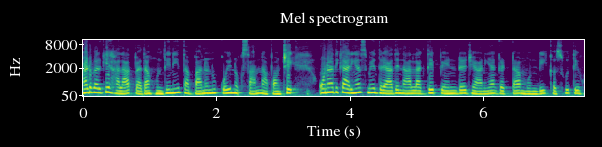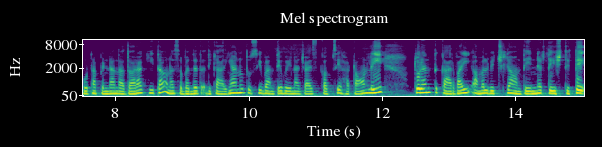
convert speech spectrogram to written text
ਹੜ ਵਰਗੇ ਹਾਲਾਤ ਪੈਦਾ ਹੁੰਦੇ ਨੇ ਤਾਂ ਬੰਨ ਨੂੰ ਕੋਈ ਨੁਕਸਾਨ ਨਾ ਪਹੁੰਚੇ। ਉਹਨਾਂ ਅਧਿਕਾਰੀਆਂ ਸਮੇਤ ਦਰਿਆ ਦੇ ਨਾਲ ਲੱਗਦੇ ਪਿੰਡ ਜਾਣੀਆਂ, ਗੱਟਾ, ਮੁੰਡੀ, ਕਸੂ ਤੇ ਹੋਰਨਾਂ ਪਿੰਡਾਂ ਦਾ ਦੌਰਾ ਕੀਤਾ। ਉਹਨਾਂ ਸਬੰਧਤ ਅਧਿਕਾਰੀਆਂ ਨੂੰ ਤੁਸੀਂ ਬੰਦੇ ਹੋਏ ਨਾਜਾਇਜ਼ ਕਬਜ਼ੇ ਹਟਾਉਣ ਲਈ ਤੁਰੰਤ ਕਾਰਵਾਈ ਅਮਲ ਵਿੱਚ ਲਿਆਉਣ ਦੇ ਨਿਰਦੇਸ਼ ਦਿੱਤੇ।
